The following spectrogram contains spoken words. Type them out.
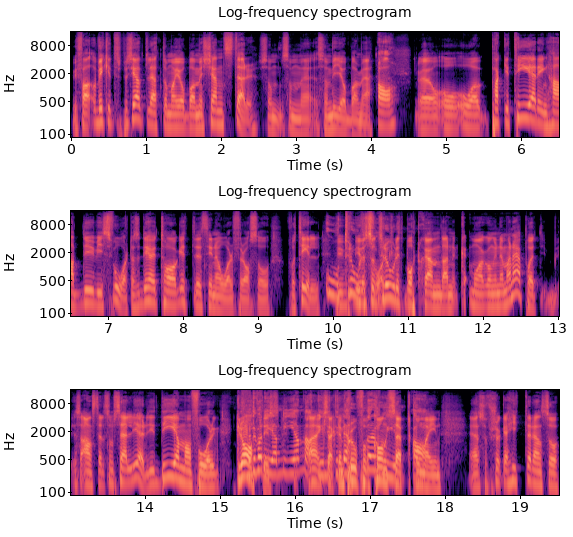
vi fall, och vilket är speciellt lätt om man jobbar med tjänster, som, som, eh, som vi jobbar med. Ja, Eh, Och, och paketering hade ju vi svårt, alltså det har ju tagit eh, sina år för oss att få till. Vi, vi Otroligt var så svårt. otroligt bortskämda många gånger när man är på ett anställd som säljare. Det är det man får gratis. Men det var det jag menade. Ja, exakt, en proof of gå in- concept komma ja. in. Eh, Så försöka hitta den så...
